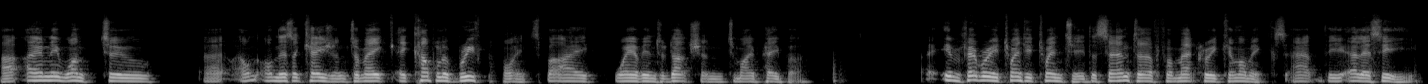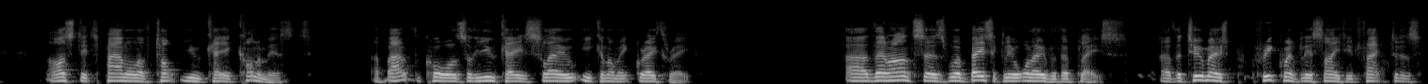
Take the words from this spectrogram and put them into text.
uh, I only want to, uh, on, on this occasion, to make a couple of brief points by way of introduction to my paper. In February 2020, the Center for Macroeconomics at the LSE asked its panel of top UK economists about the cause of the UK's slow economic growth rate. Uh, their answers were basically all over the place. Uh, the two most frequently cited factors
